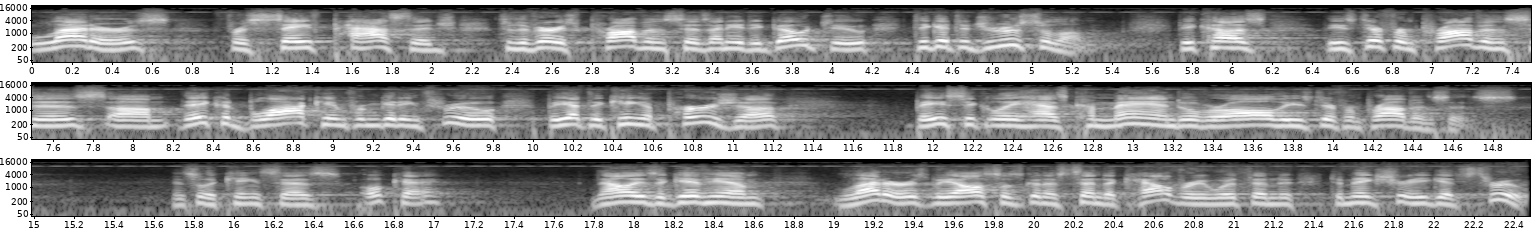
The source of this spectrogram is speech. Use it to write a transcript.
letters for safe passage to the various provinces I need to go to to get to Jerusalem. Because these different provinces, um, they could block him from getting through, but yet the king of Persia basically has command over all these different provinces. And so the king says, okay. Not only does he give him letters, but he also is going to send a cavalry with him to, to make sure he gets through.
